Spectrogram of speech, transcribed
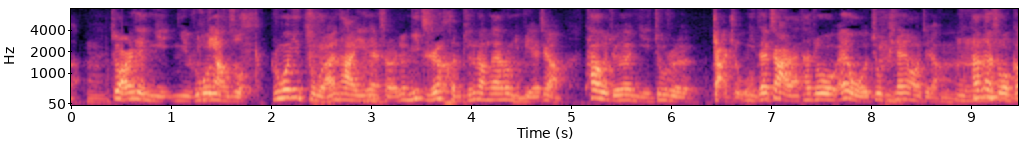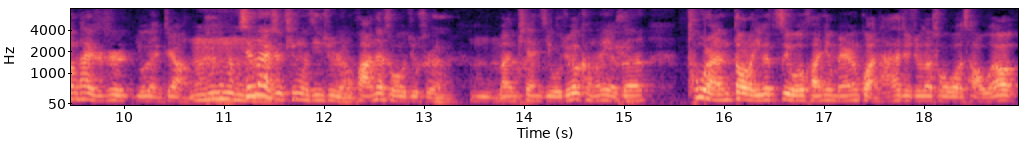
的，嗯就而且你你如果一定要做，如果你阻拦他一件事儿，就你只是很平常跟他说你别这样，他会觉得你就是榨制我你。在炸他，他就哎我就偏要这样。嗯他那时候刚开始是有点这样的，嗯，现在是听得进去人话，那时候就是蛮偏激。我觉得可能也跟突然到了一个自由的环境，没人管他，他就觉得说我操，我要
